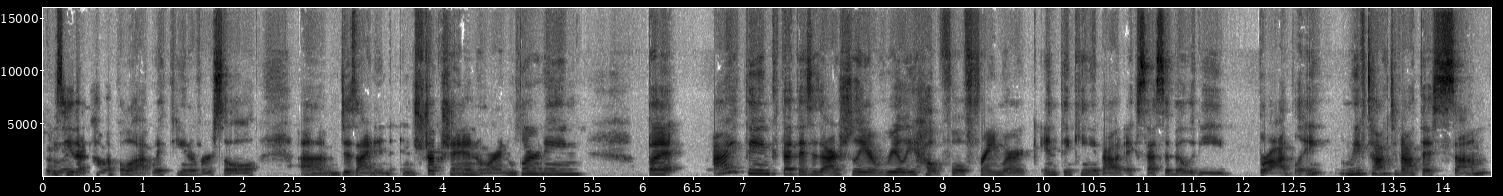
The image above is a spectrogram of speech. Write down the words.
Totally. You see that come up a lot with universal um, design in instruction or in learning. But I think that this is actually a really helpful framework in thinking about accessibility broadly. We've talked about this some,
